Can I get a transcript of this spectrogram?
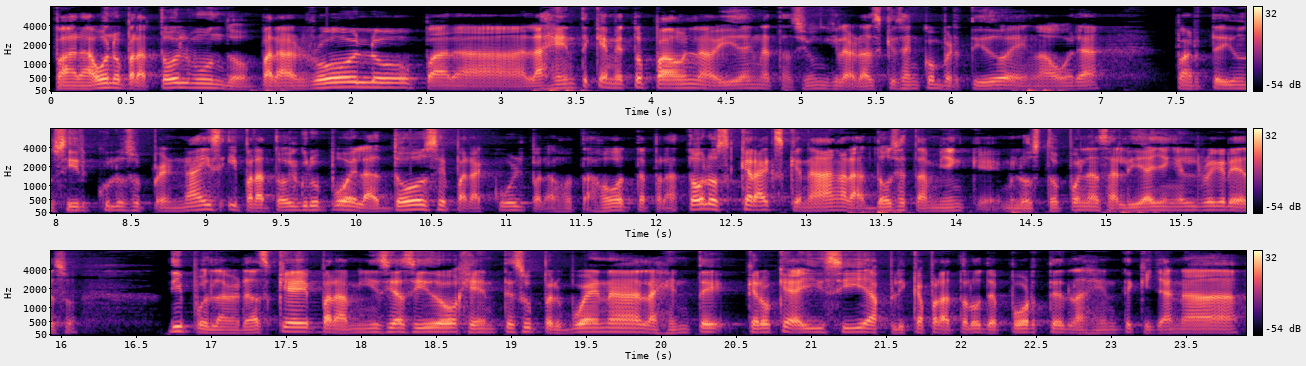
para, bueno, para todo el mundo, para Rolo, para la gente que me he topado en la vida en natación y la verdad es que se han convertido en ahora parte de un círculo super nice y para todo el grupo de las 12, para Cool, para JJ, para todos los cracks que nadan a las 12 también, que me los topo en la salida y en el regreso. Y pues la verdad es que para mí sí ha sido gente súper buena, la gente, creo que ahí sí aplica para todos los deportes, la gente que ya nada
